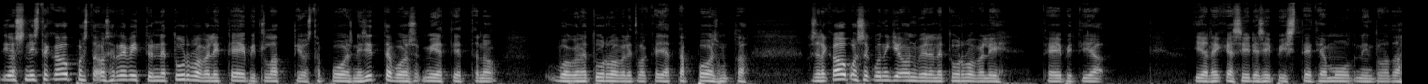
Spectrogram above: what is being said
jos niistä kauppoista olisi revitty ne turvaväliteipit lattioista pois, niin sitten voisi miettiä, että no voiko ne turvavälit vaikka jättää pois, mutta kun siellä kaupassa kuitenkin on vielä ne turvaväliteipit ja, ja ne käsidesipisteet ja muut, niin tuota,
